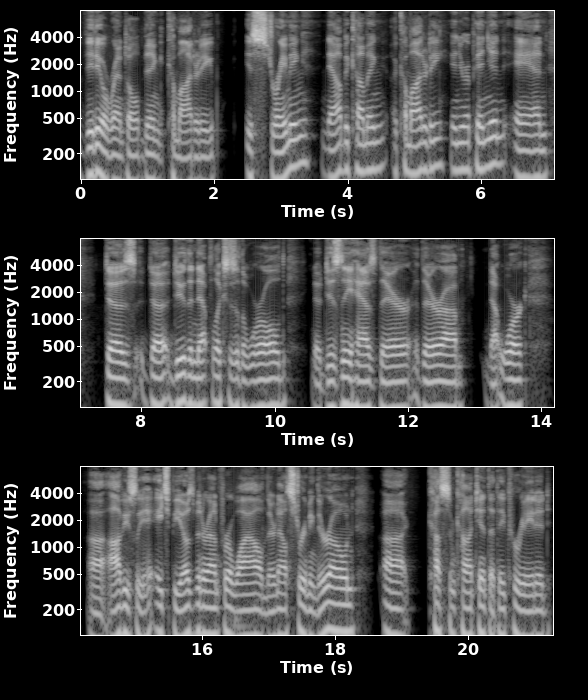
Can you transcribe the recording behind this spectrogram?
video rental being a commodity. Is streaming now becoming a commodity in your opinion? And does do, do the Netflixes of the world, you know, Disney has their their uh, network. Uh, obviously, HBO's been around for a while, and they're now streaming their own uh, custom content that they've created.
